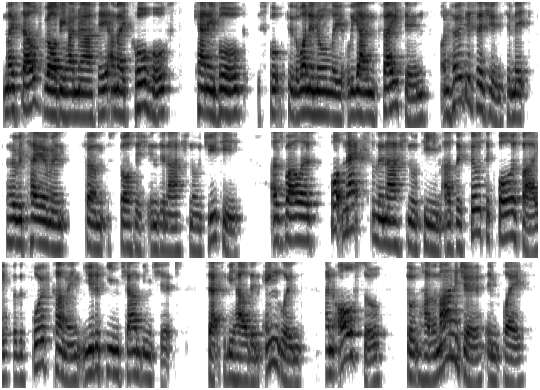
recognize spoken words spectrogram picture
myself, Robbie Hanratty, and my co host, Kenny Bogue, spoke to the one and only Leanne Crichton on her decision to make her retirement from Scottish international duty, as well as what next for the national team as they fail to qualify for the forthcoming European Championships set to be held in England, and also don't have a manager in place.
